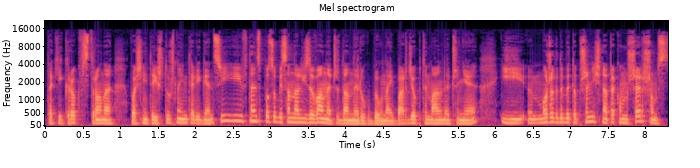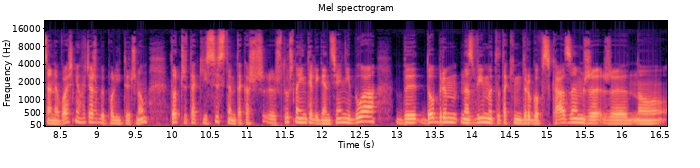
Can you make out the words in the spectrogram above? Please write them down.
taki krok w stronę właśnie tej sztucznej inteligencji i w ten sposób jest analizowane, czy dany ruch był najbardziej optymalny, czy nie. I może gdyby to przenieść na taką szerszą scenę, właśnie chociażby polityczną, to czy taki system, taka sztuczna inteligencja nie byłaby dobrym, nazwijmy to takim drogowskazem, że, że no,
